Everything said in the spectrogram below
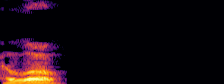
Hello.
